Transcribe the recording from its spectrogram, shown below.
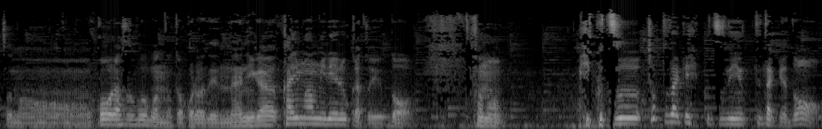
そのコーラス部分のところで何が垣間見れるかというとその卑屈ちょっとだけ卑屈に言ってたけど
